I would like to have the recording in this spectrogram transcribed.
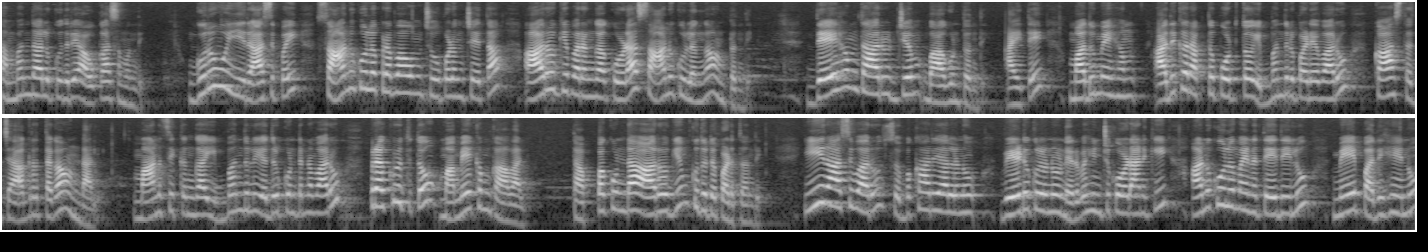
సంబంధాలు కుదిరే అవకాశం ఉంది గురువు ఈ రాశిపై సానుకూల ప్రభావం చూపడం చేత ఆరోగ్యపరంగా కూడా సానుకూలంగా ఉంటుంది. దేహం దారుఢ్యం బాగుంటుంది. అయితే మధుమేహం అధిక రక్తపోటుతో ఇబ్బందులు పడేవారు కాస్త జాగ్రత్తగా ఉండాలి. మానసికంగా ఇబ్బందులు ఎదుర్కొంటున్న వారు ప్రకృతితో మమేకం కావాలి. తప్పకుండా ఆరోగ్యం కుదుటపడుతుంది ఈ రాశివారు శుభకార్యాలను వేడుకలను నిర్వహించుకోవడానికి అనుకూలమైన తేదీలు మే పదిహేను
